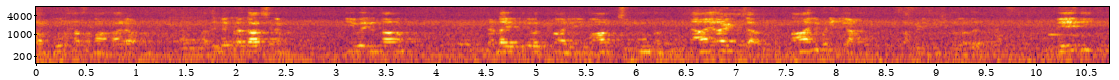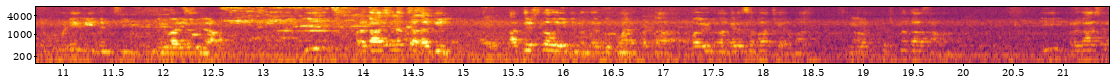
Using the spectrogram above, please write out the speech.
സമ്പൂർണ സമാഹാരമാണ്. അതിന്റെ പ്രകാശനം ഈ വരുന്ന രണ്ടായിരത്തി ഇരുപത്തിനാല് മാർച്ച് മൂന്ന് ഞായറാഴ്ച നാല് മണിക്കാണ് സംഘടിപ്പിച്ചിട്ടുള്ളത്. വേദി രുക്മിണി റീജൻസി ഗുരുവായൂരിലാണ് ഈ പ്രകാശന ചടങ്ങിൽ അധ്യക്ഷത വഹിക്കുന്നത് ബഹുമാനപ്പെട്ട വയൂർ നഗരസഭാ ചെയർമാൻ ശ്രീ എം കൃഷ്ണദാസാണ്. ഈ പ്രകാശന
